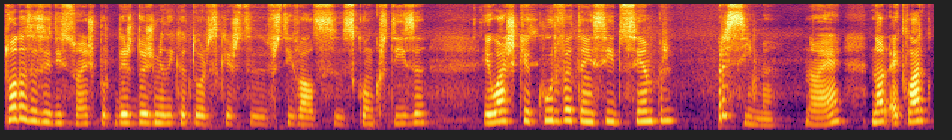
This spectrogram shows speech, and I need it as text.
todas as edições, porque desde 2014 que este festival se, se concretiza, eu acho que a curva tem sido sempre para cima não é? É claro que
